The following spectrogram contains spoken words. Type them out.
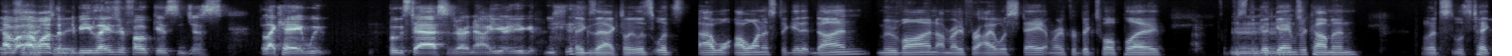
I want them to be laser focused and just like, hey, we boost asses right now. You, you exactly. Let's let's. I want I want us to get it done. Move on. I'm ready for Iowa State. I'm ready for Big 12 play. Because the good Mhm. games are coming. Let's let's take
